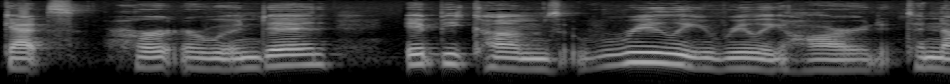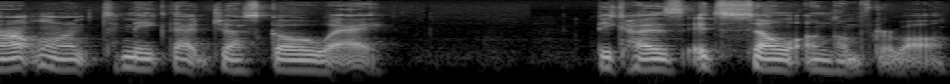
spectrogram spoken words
gets hurt or wounded, it becomes really, really hard to not want to make that just go away because it's so uncomfortable.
